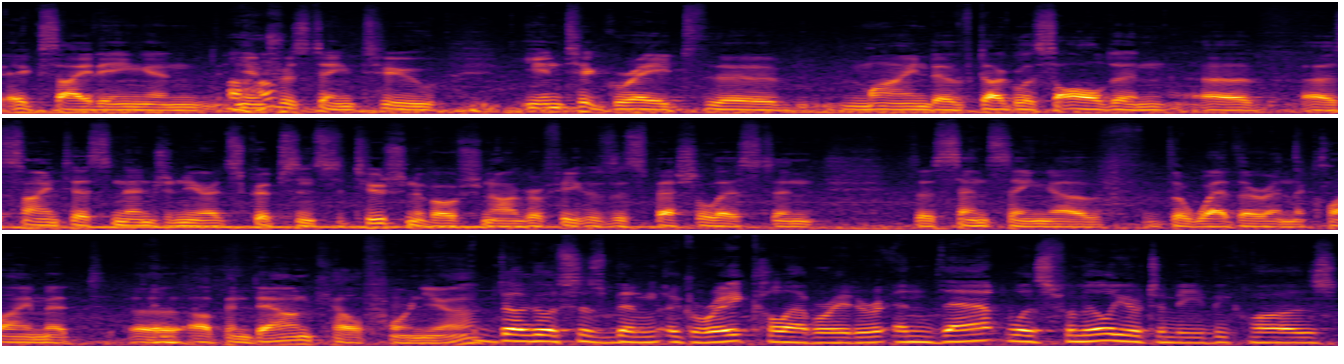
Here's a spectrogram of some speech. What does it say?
exciting and Uh-huh. interesting to integrate the mind of Douglas Alden, a, a scientist and engineer at Scripps Institution of Oceanography, who's a specialist in the sensing of the weather and the climate uh, up and down California. Douglas has been a great collaborator, and that was familiar to me because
